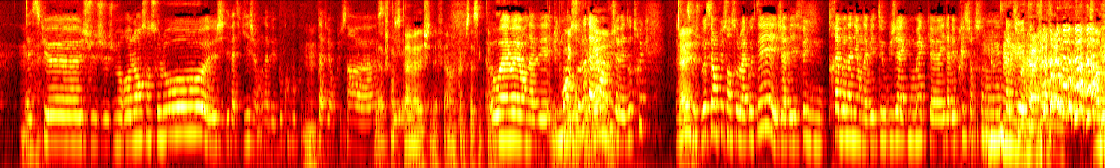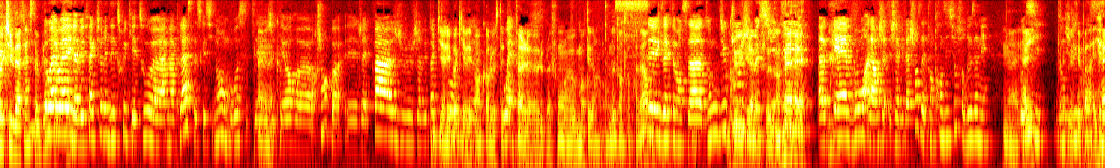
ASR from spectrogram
Est-ce que je, je- je me relance en solo Euh, J'étais fatiguée, je- on avait beaucoup, beaucoup Mm. taffé en plus. hein, euh, Bah, je pense que si c'était- t'arrives à lâcher d'affaires comme ça, c'est que. Ouais, ouais, on avait. Puis moi, en des solo, projets. derrière, en plus, j'avais d'autres trucs. Parce que je bossais en plus en solo à côté et j'avais fait une très bonne année. On avait été obligé avec mon mec, euh, il avait pris sur son statut. Un peu de chiffre d'affaires, s'il te plaît. Ouais, ouais, il avait facturé des trucs et tout euh, à ma place parce que sinon, en gros, c'était, Ah, j'étais hors, euh, hors champ quoi. Et j'avais pas, je- j'avais pas Et puis à l'époque, il n'y avait de- pas encore le statut, Ouais. le, le plafond augmenté dans, en auto-entrepreneur. C'est donc- exactement ça. Donc du coup, vécu je la me même suis chose, hein. dit, ok, bon, alors j'a- j'avais la chance d'être en transition sur deux années Ouais. Ah oui. aussi. Donc fait coup, pareil.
